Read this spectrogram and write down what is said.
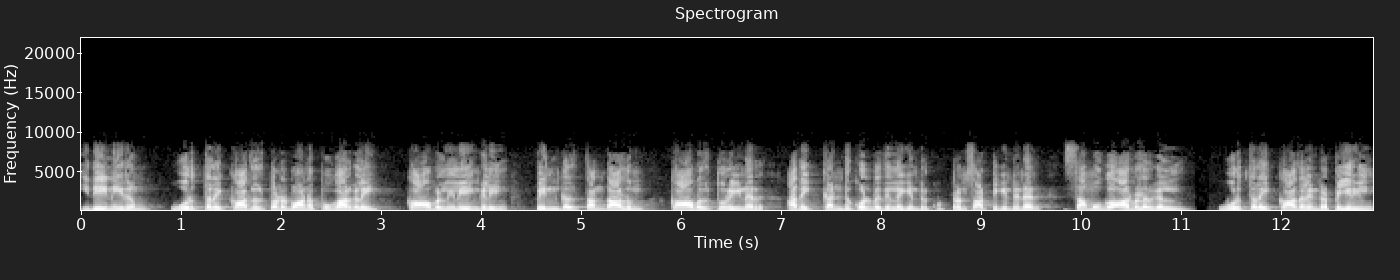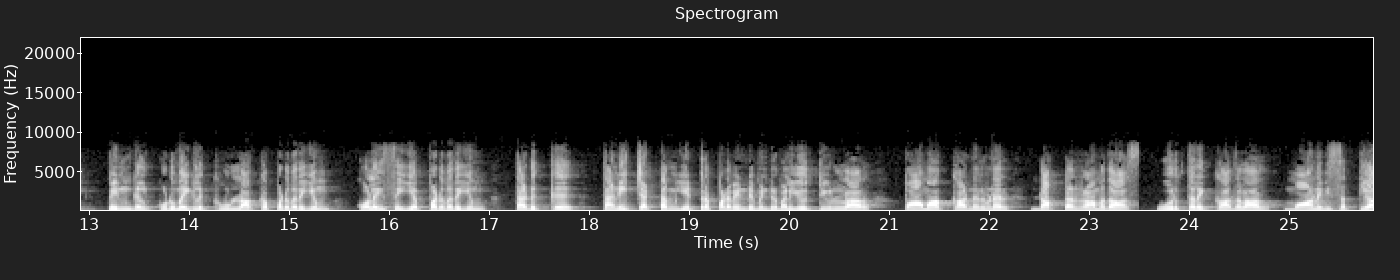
இதே நேரம் ஒருத்தலை காதல் தொடர்பான புகார்களை காவல் நிலையங்களில் பெண்கள் தந்தாலும் காவல்துறையினர் அதை கண்டுகொள்வதில்லை என்று குற்றம் சாட்டுகின்றனர். சமூக ஆர்வலர்கள் ஒருத்தலை காதல் என்ற பெயரில் பெண்கள் கொடுமைகளுக்கு உள்ளாக்கப்படுவதையும் கொலை செய்யப்படுவதையும் தடுக்க தனிச்சட்டம் இயற்றப்பட வேண்டும் என்று வலியுறுத்தியுள்ளார் பாமக நிறுவனர் டாக்டர் ராமதாஸ். ஒருத்தலை காதலால் மாணவி சத்யா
